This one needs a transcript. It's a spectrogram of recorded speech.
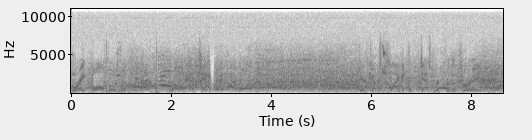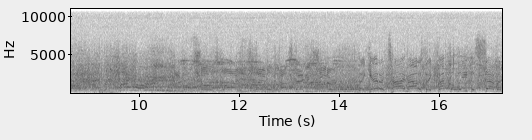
Great ball movement. Roe had it taken away by Waldman. Here comes Claggett. They're desperate for the three. Highmark shows why he's labeled an outstanding shooter. They get a timeout as they cut the lead to seven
